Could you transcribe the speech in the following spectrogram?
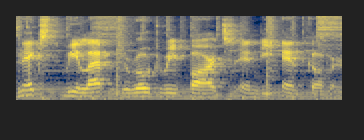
Next, we lap the rotary parts and the end cover.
